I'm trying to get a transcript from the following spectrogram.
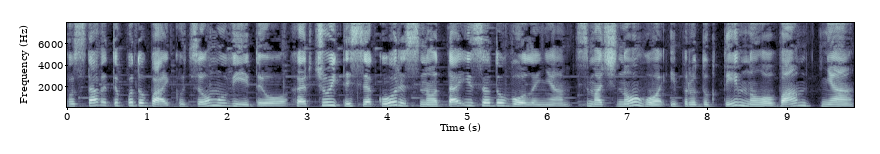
поставити вподобайку цьому відео. Харчуйтеся корисно та із задоволенням. Смачного і продуктивного вам дня!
